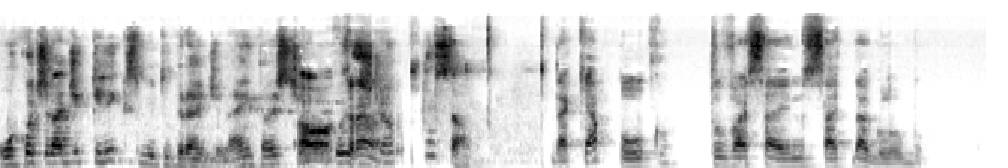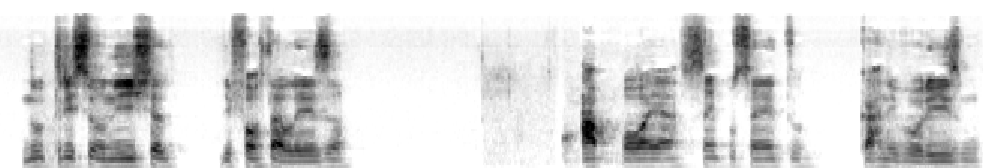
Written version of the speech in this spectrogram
uma quantidade de cliques muito grande, né? Então, esse tipo oh, de coisa chama atenção. Daqui a pouco, tu vai sair no site da Globo. Nutricionista de Fortaleza apoia 100% carnivorismo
